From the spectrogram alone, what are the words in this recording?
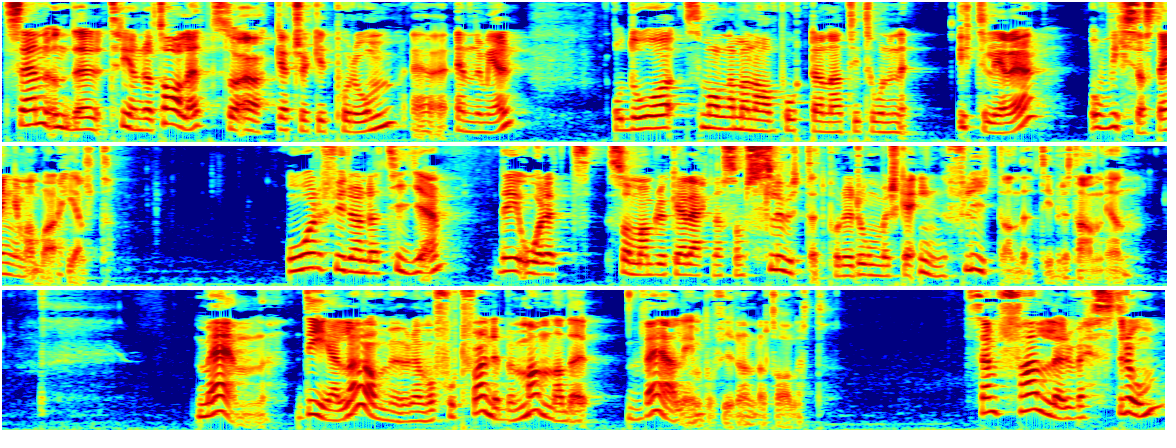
Sen under 300-talet så ökar trycket på Rom eh, ännu mer. Och då smalnar man av portarna till tornen ytterligare och vissa stänger man bara helt. År 410, det är året som man brukar räkna som slutet på det romerska inflytandet i Britannien. Men delar av muren var fortfarande bemannade väl in på 400-talet. Sen faller Västrom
